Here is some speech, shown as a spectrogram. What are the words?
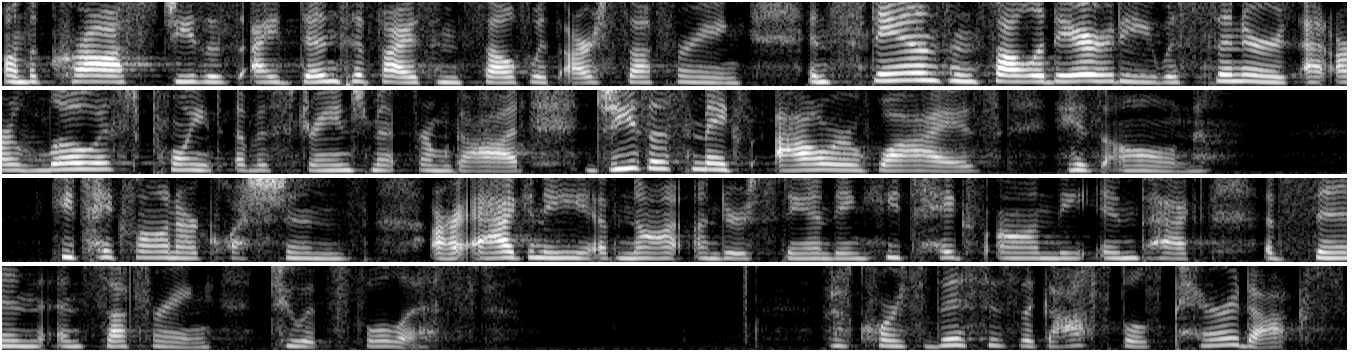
On the cross, Jesus identifies himself with our suffering and stands in solidarity with sinners at our lowest point of estrangement from God. Jesus makes our whys his own. He takes on our questions, our agony of not understanding. He takes on the impact of sin and suffering to its fullest. But of course, this is the gospel's paradox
